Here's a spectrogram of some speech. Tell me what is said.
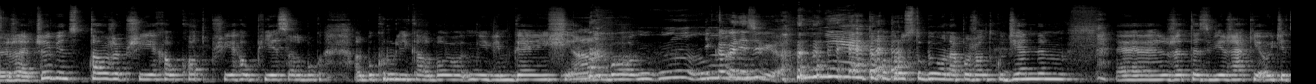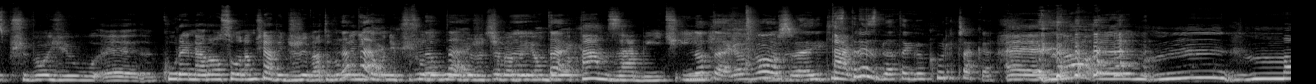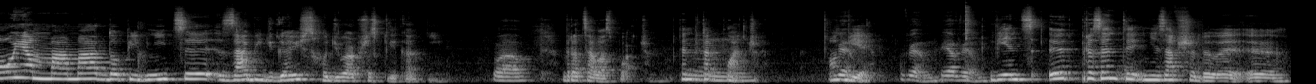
y, rzeczy, więc to, że przyjechał kot, przyjechał pies, albo, albo królik, albo nie wiem, gęś, albo... mm, Nikogo nie dziwiło. nie, to po prostu było na porządku dziennym, e, że te zwierzaki ojciec przywoził e, kurę na rosół, ona musiała być żywa, to w ogóle No nikomu tak, nie przyszło no do głowy, tak, że trzeba by ją tak. było tam zabić. I, No tak, o Boże, jaki Tak. stres dla tego kurczaka. e, no, e, mm, moja mama do piwnicy zabić gęś schodziła przez kilka dni. Wow, Wracała z płaczem. Ten ptak płacze. On Mm. Wiem. wie. wiem, ja wiem. Więc y, prezenty nie zawsze były... Y,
